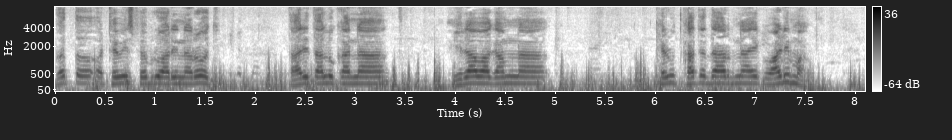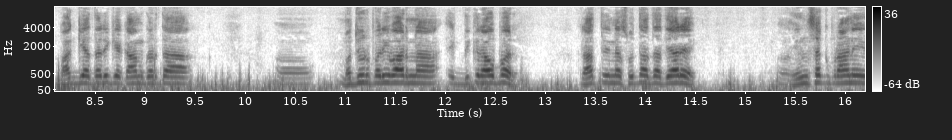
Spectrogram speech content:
ગત અઠ્યાવીસ ફેબ્રુઆરીના રોજ ધારી તાલુકાના હીરાવા ગામના ખેડૂત ખાતેદારના એક વાડીમાં ભાગ્યા તરીકે કામ કરતા મજૂર પરિવારના એક દીકરા ઉપર રાત્રિના સૂતા હતા ત્યારે હિંસક પ્રાણી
